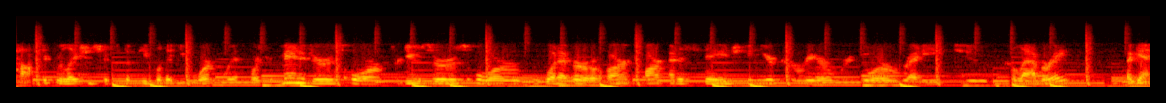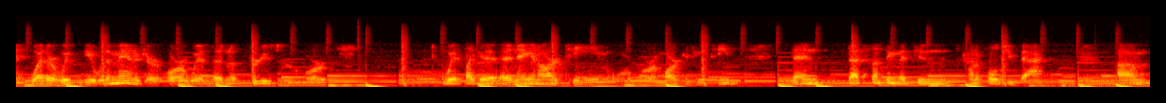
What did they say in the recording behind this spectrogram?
toxic relationship with the people that you work with, or your managers, or producers, or whatever, or aren't aren't at a stage in your career where you're ready to collaborate, again, whether it be with a manager or with a producer or with like a, an A&R team or, or, a marketing team, then that's something that can kind of hold you back. Um,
